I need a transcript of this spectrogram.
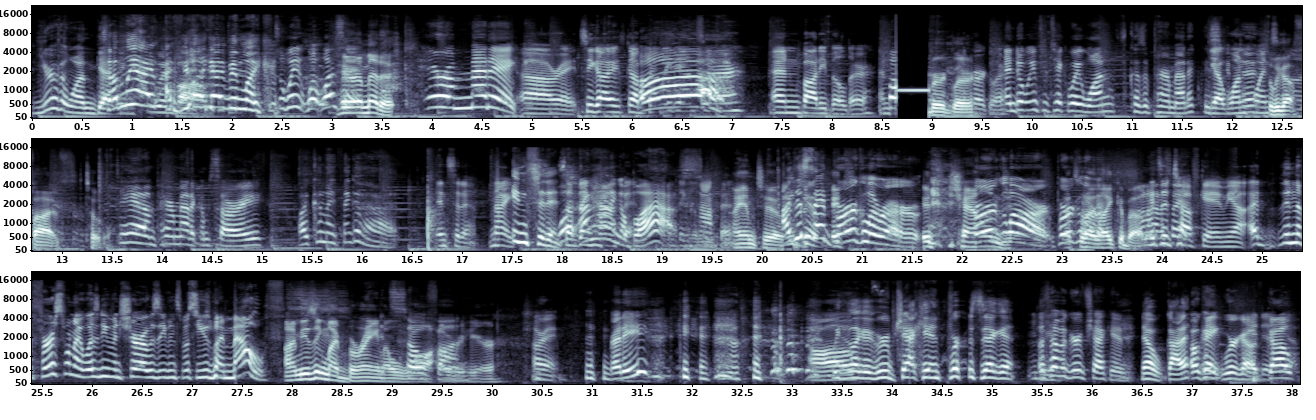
You're the one getting Suddenly, I, I feel like I've been like. So wait, what was Paramedic. it? Paramedic. Paramedic. All right, so you guys got belly Ah! dancer and bodybuilder and Burglar. burglar. and don't we have to take away one because of paramedic? We yeah, one it? point. So we got five total. Damn, paramedic. I'm sorry. Why couldn't I think of that? Incident. Nice. Incident. What? Something I'm having a happened. blast. Something happened. I am too. I just said burglar. It's challenging. Burglar. Burglar. That's what I like about it. It's a tough game, yeah. I, in the first one, I wasn't even sure I was even supposed to use my mouth. I'm using my brain a so lot fun. over here. All right. Ready? We did like a group check in for a second. Let's have a group check-in. No, got it. Okay, we're good. did, Go.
